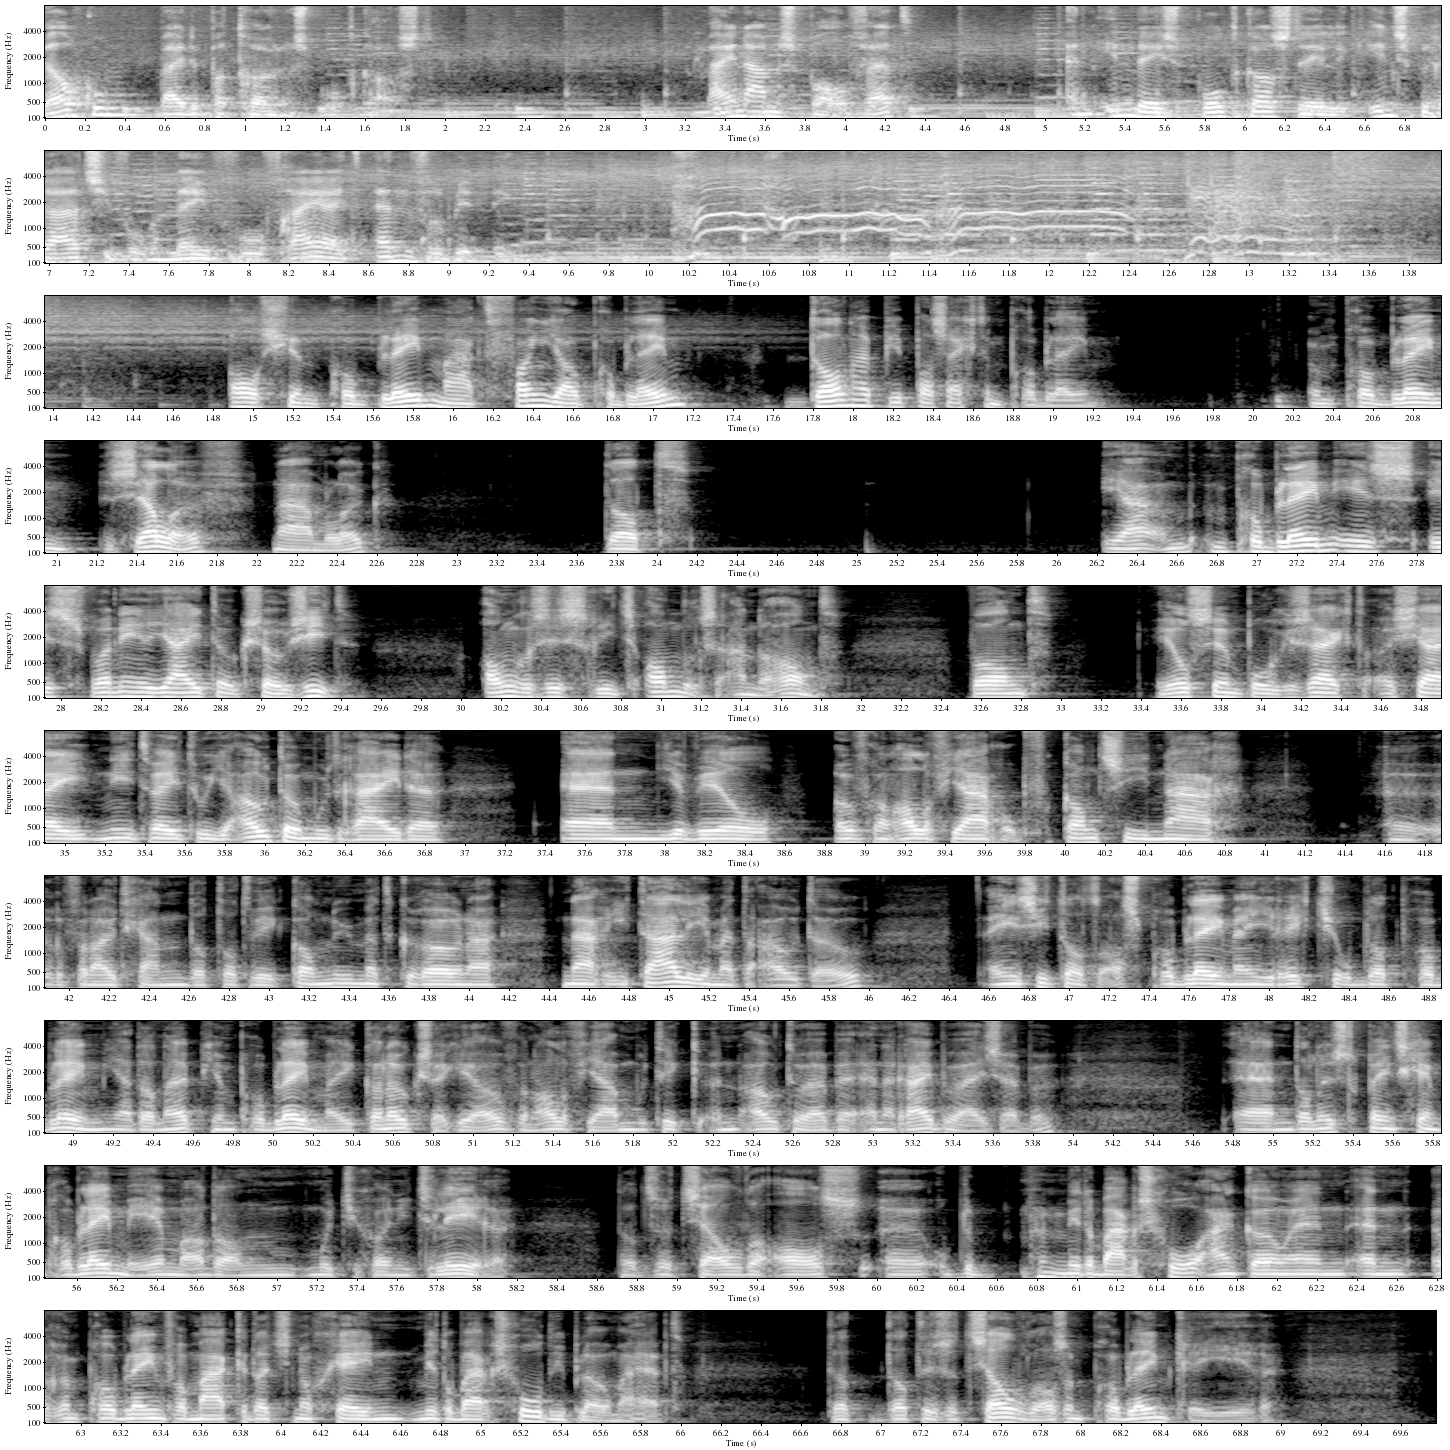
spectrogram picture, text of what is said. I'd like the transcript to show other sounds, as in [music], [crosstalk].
Welkom bij de Patronus Podcast. Mijn naam is Paul Vet en in deze podcast deel ik inspiratie voor een leven vol vrijheid en verbinding. Als je een probleem maakt van jouw probleem, dan heb je pas echt een probleem. Een probleem zelf, namelijk, dat ja, een, een, probleem is, is wanneer jij het ook zo ziet. Anders is er iets anders aan de hand. Want heel simpel gezegd, als jij niet weet hoe je auto moet rijden en je wil over een half jaar op vakantie naar, uh, ervan uitgaan dat dat weer kan nu met corona, naar Italië met de auto. En je ziet dat als probleem en je richt je op dat probleem, ja, dan heb je een probleem. Maar je kan ook zeggen, over een half jaar moet ik een auto hebben en een rijbewijs hebben. En dan is er opeens geen probleem meer, maar dan moet je gewoon iets leren. Dat is hetzelfde als uh, op de middelbare school aankomen en, er een probleem van maken dat je nog geen middelbare schooldiploma hebt. Dat, dat is hetzelfde als een probleem creëren.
